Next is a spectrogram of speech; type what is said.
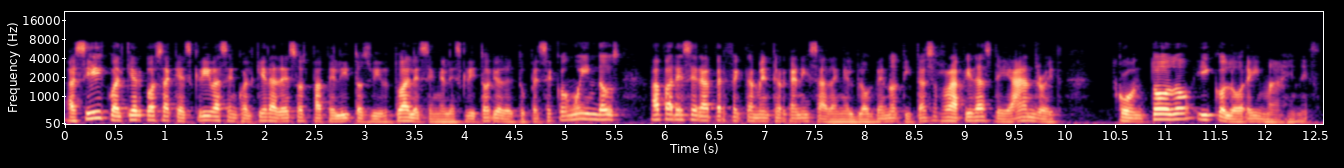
Así, cualquier cosa que escribas en cualquiera de esos papelitos virtuales en el escritorio de tu PC con Windows aparecerá perfectamente organizada en el blog de notitas rápidas de Android, con todo y color e imágenes.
